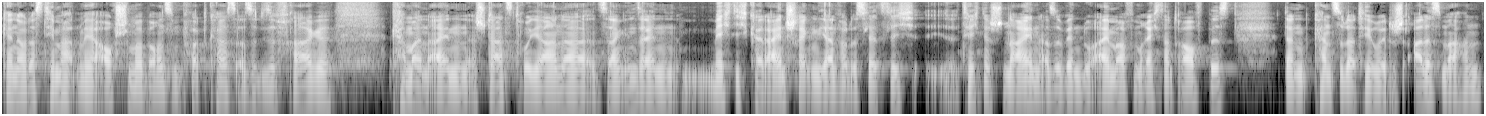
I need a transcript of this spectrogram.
Genau, das Thema hatten wir ja auch schon mal bei uns im Podcast. Also diese Frage, kann man einen Staatstrojaner sozusagen in seine Mächtigkeit einschränken? Die Antwort ist letztlich äh, technisch nein. Also wenn du einmal auf dem Rechner drauf bist, dann kannst du da theoretisch alles machen.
